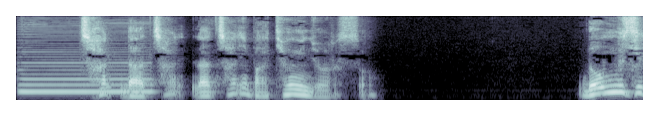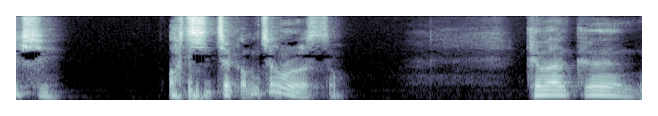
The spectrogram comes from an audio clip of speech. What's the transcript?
찬, 나, 찬, 나 찬이 맏형인 줄 알았어. 너무 섹시. 어, 진짜 깜짝 놀랐어. 그만큼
